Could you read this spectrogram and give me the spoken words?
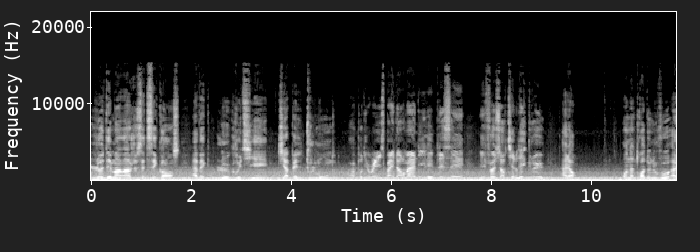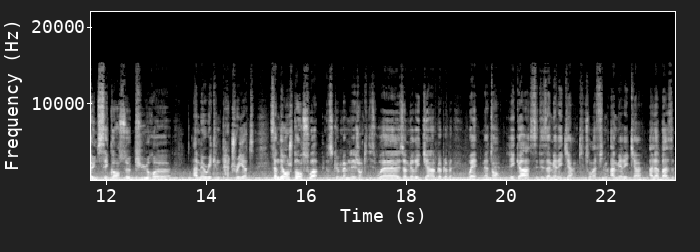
le démarrage de cette séquence avec le grutier qui appelle tout le monde hein, pour dire oui Spider-Man il est blessé, il faut sortir les grues. Alors on a le droit de nouveau à une séquence pure euh, American Patriot. Ça me dérange pas en soi, parce que même les gens qui disent ouais, les Américains, blablabla. Ouais, mais attends, les gars, c'est des Américains qui tournent un film américain à la base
